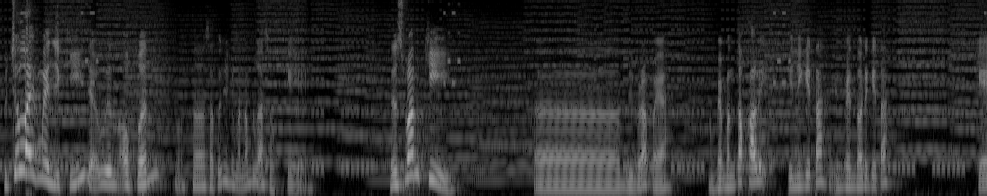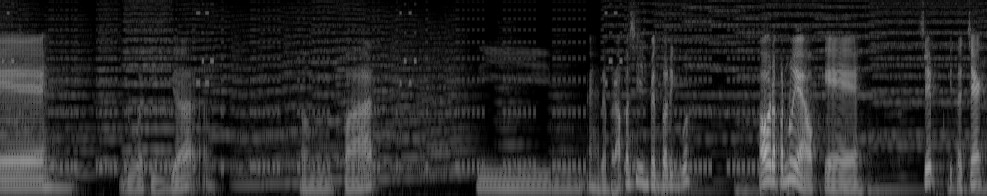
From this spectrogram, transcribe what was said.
Would you like magic key that will open? Uh, satunya cuma 16, oke. Okay. There's one key. Uh, beli berapa ya? Sampai mentok kali. Ini kita, inventory kita. Oke. Okay. 2, 3, 4, 5. Eh, ada berapa sih inventory gue? Oh, udah penuh ya? Oke. Okay. Sip, kita cek.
